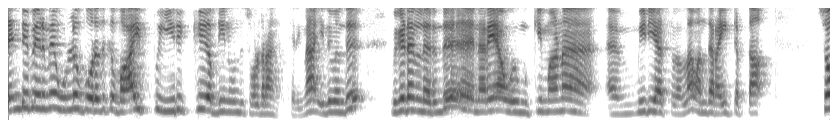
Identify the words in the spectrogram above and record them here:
ரெண்டு பேருமே உள்ள போறதுக்கு வாய்ப்பு இருக்கு அப்படின்னு வந்து சொல்றாங்க. சரிங்களா? இது வந்து விகடன்ல இருந்து நிறையா ஒரு முக்கியமான மீடியாஸ்லலாம் வந்த ரைட்டப் தான். ஸோ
